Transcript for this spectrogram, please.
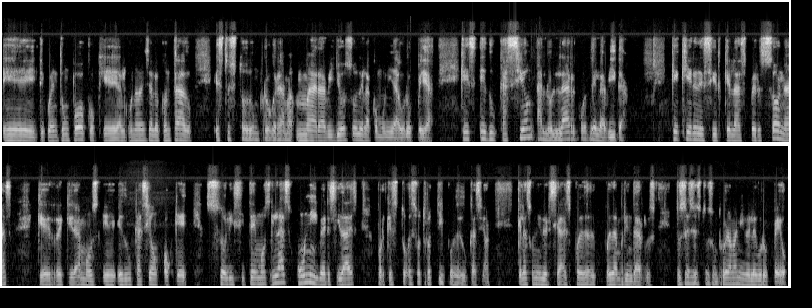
Eh, te cuento un poco, que alguna vez ya lo he contado. Esto es todo un programa maravilloso de la Comunidad Europea, que es educación a lo largo de la vida. ¿Qué quiere decir? Que las personas que requeramos eh, educación o que solicitemos las universidades, porque esto es otro tipo de educación, que las universidades puedan, puedan brindarlos. Entonces, esto es un programa a nivel europeo.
